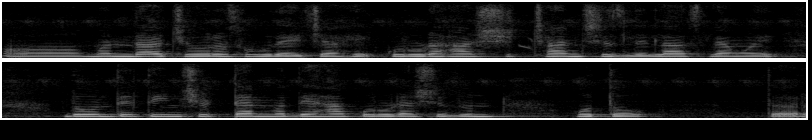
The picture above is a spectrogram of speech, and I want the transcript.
मंद आचेवरच होऊ द्यायची आहे. कुरडा हा शि छान शिजलेला असल्यामुळे दोन ते तीन शिट्ट्यांमध्ये हा कुरडा शिजून होतो. तर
